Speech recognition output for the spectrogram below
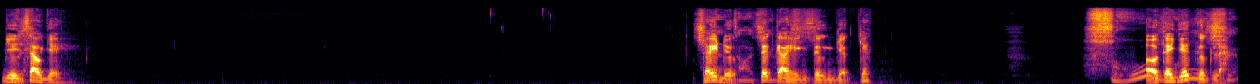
Vì sao vậy? Thấy được tất cả hiện tượng vật chất. Ở thế giới cực lạc.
